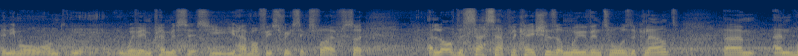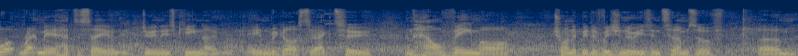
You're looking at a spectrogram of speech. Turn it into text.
anymore on, within premises. You, you have Office 365. So a lot of the SaaS applications are moving towards the cloud. Um, and what Ratmir had to say during his keynote in regards to Act 2 and how Veeam are trying to be the visionaries in terms of um,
